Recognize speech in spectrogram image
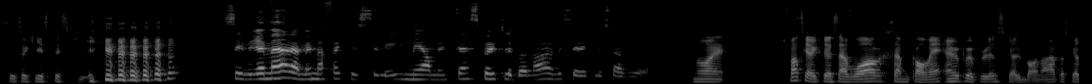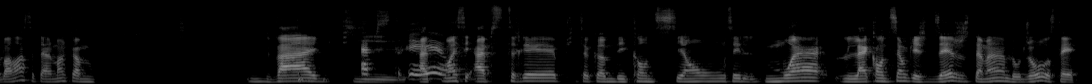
C'est ça qui est spécifié. C'est vraiment la même affaire que le soleil, mais en même temps, c'est pas avec le bonheur, là, c'est avec le savoir. Ouais. Je pense qu'avec le savoir, ça me convainc un peu plus que le bonheur. Parce que le bonheur, c'est tellement comme vague, puis... Abstrait, ab- ouais. ouais, c'est abstrait, puis t'as comme des conditions. Tu sais, moi, la condition que je disais, justement, l'autre jour, c'était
